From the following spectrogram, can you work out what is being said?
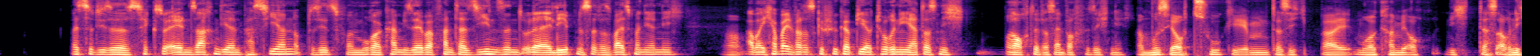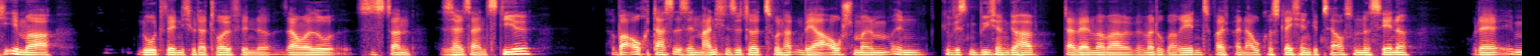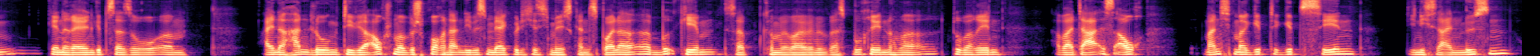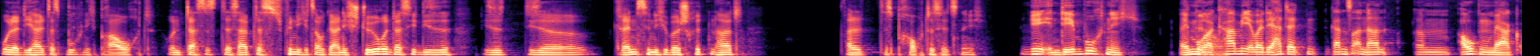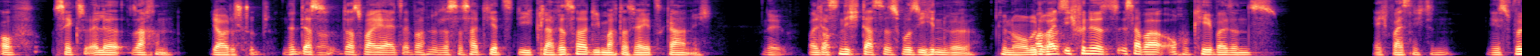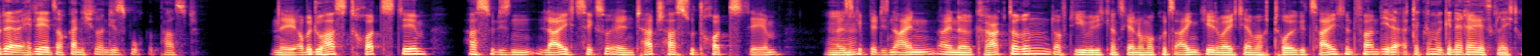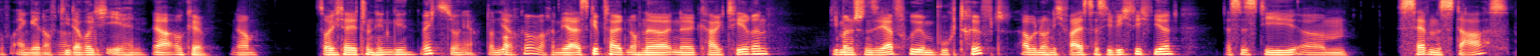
Weißt du, diese sexuellen Sachen, die dann passieren, ob das jetzt von Murakami selber Fantasien sind oder Erlebnisse, das weiß man ja nicht. Ja. Aber ich habe einfach das Gefühl gehabt, die Autorin hat das nicht, brauchte das einfach für sich nicht. Man muss ja auch zugeben, dass ich bei Murakami auch nicht, das auch nicht immer notwendig oder toll finde. Sagen wir so, es ist dann, es ist halt sein Stil. Aber auch das ist in manchen Situationen hatten wir ja auch schon mal in, in gewissen Büchern gehabt. Da werden wir mal, wenn wir drüber reden, zum Beispiel in August Lächeln gibt es ja auch so eine Szene, oder im Generellen gibt es da so ähm, eine Handlung, die wir auch schon mal besprochen hatten, die ein bisschen merkwürdig ist. Ich möchte jetzt keine Spoiler äh, geben, deshalb können wir mal, wenn wir über das Buch reden, nochmal drüber reden. Aber da ist auch, manchmal gibt es Szenen, die nicht sein müssen oder die halt das Buch nicht braucht. Und das ist deshalb, das finde ich jetzt auch gar nicht störend, dass sie diese, diese, diese Grenze nicht überschritten hat, weil das braucht es jetzt nicht. Nee, in dem Buch nicht. Bei genau. Murakami, genau. aber der hat halt einen ganz anderen ähm, Augenmerk auf sexuelle Sachen. Ja, das stimmt. Ne, das, ja. das war ja jetzt einfach nur, dass das hat jetzt die Clarissa, die macht das ja jetzt gar nicht. Nee. Weil das nicht das ist, wo sie hin will. Genau, aber, aber ich finde, das ist aber auch okay, weil sonst ja, ich weiß nicht, nee, es würde, hätte jetzt auch gar nicht so in dieses Buch gepasst. Nee, aber du hast trotzdem, hast du diesen leicht sexuellen Touch, hast du trotzdem. Mhm. es gibt ja diesen einen, eine Charakterin, auf die würde ich ganz gerne nochmal kurz eingehen, weil ich die einfach toll gezeichnet fand. Nee, da, da können wir generell jetzt gleich drauf eingehen, auf ja. die, da wollte ich eh hin. Ja, okay. Ja. Soll ich da jetzt schon hingehen? Möchtest du, ja. Dann mach. Ja, können wir machen. Ja, es gibt halt noch eine, eine Charakterin, die man schon sehr früh im Buch trifft, aber noch nicht weiß, dass sie wichtig wird. Das ist die ähm, Seven Stars.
